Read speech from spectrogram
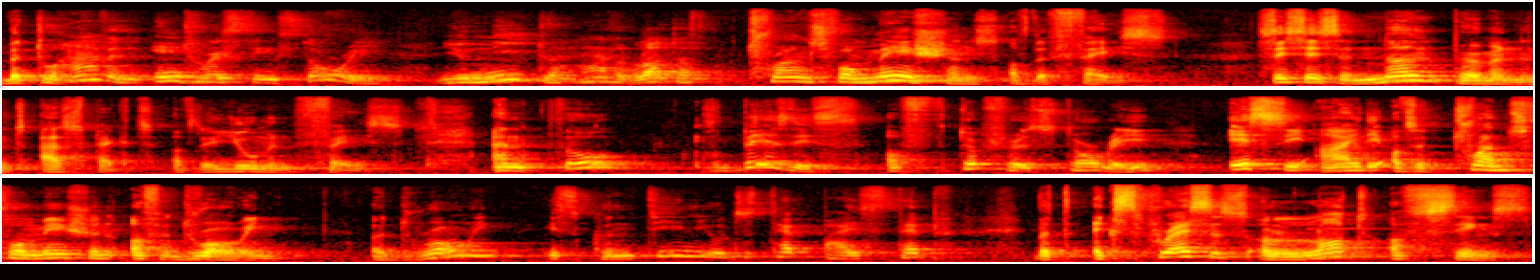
But to have an interesting story, you need to have a lot of transformations of the face. This is a non-permanent aspect of the human face. And so the basis of Töpffer's story is the idea of the transformation of a drawing. A drawing is continued step by step, but expresses a lot of things.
